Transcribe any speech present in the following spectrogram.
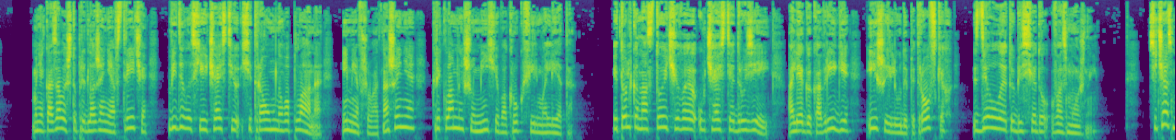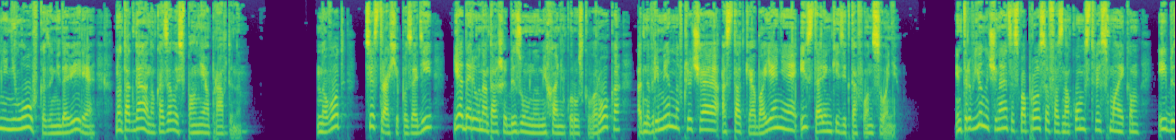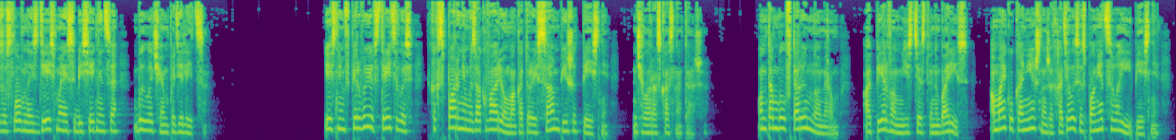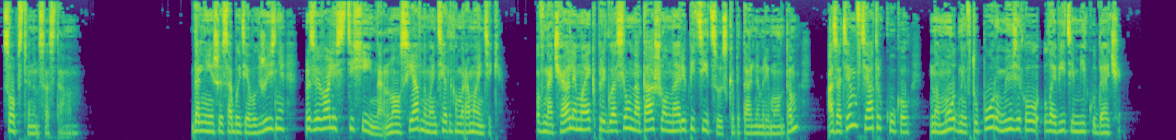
Мне казалось, что предложение о встрече виделось ей частью хитроумного плана, имевшего отношение к рекламной шумихе вокруг фильма «Лето». И только настойчивое участие друзей Олега Ковриги, Иши и Люда Петровских сделало эту беседу возможной. Сейчас мне неловко за недоверие, но тогда оно казалось вполне оправданным. Но вот, все страхи позади, я дарю Наташе безумную механику русского рока, одновременно включая остатки обаяния и старенький диктофон Сони. Интервью начинается с вопросов о знакомстве с Майком, и, безусловно, здесь моей собеседнице было чем поделиться. Я с ним впервые встретилась, как с парнем из аквариума, который сам пишет песни, начала рассказ Наташа. Он там был вторым номером, а первым, естественно, Борис. А Майку, конечно же, хотелось исполнять свои песни, собственным составом. Дальнейшие события в их жизни развивались стихийно, но с явным оттенком романтики. Вначале Майк пригласил Наташу на репетицию с капитальным ремонтом, а затем в театр кукол на модный в ту пору мюзикл «Ловите Мику дачи».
